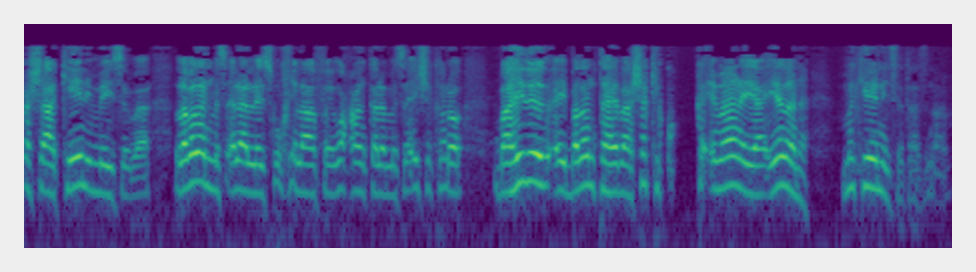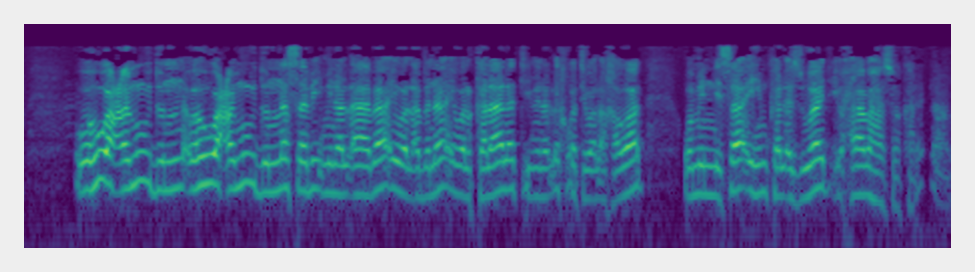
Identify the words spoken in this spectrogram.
dhashaa keeni mayso labadan mas'ala laysku khilaafay waxaan kale masaa-isha kaleo baahideedu ay badan tahay baa shaki ka imaanayaa iyadana ma keenaysa taas nacam wahuwa camuudu الnasabi min alaaba'i wاlabna'i wاlkalaalati min alikhwati wاlakhawaat wa min nisaa'ihim kaalaswaaj iyo waxyaabahaas oo kale nacam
